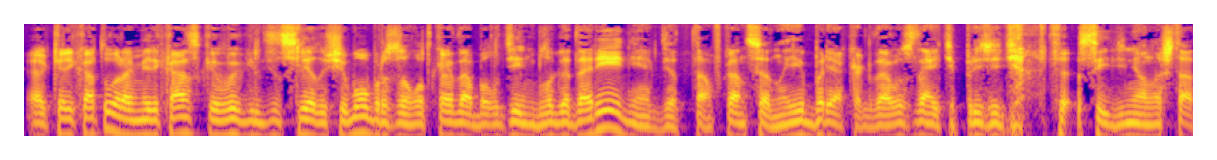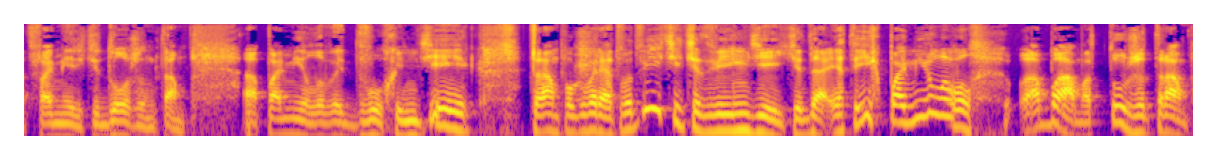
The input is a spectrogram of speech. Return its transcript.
карикатура американская выглядит следующим образом, вот когда был День Благодарения, где-то там в конце ноября, когда, вы знаете, президент Соединенных Штатов Америки должен там помиловать двух индеек, Трампу говорят, вот видите эти две индейки, да, это их помиловал Обама, тут же Трамп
